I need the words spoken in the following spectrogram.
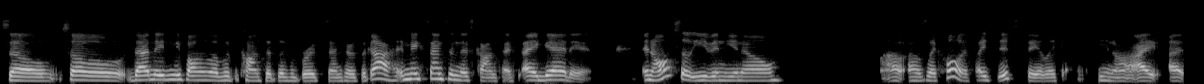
So so that made me fall in love with the concept of a birth center. It's like ah it makes sense in this context. I get it. And also even you know I, I, was like oh if i did stay like you know I, I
